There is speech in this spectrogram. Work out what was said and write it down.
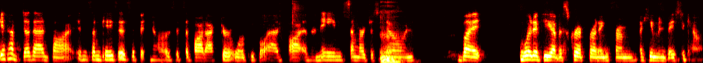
GitHub does add bot in some cases if it knows it's a bot actor or people add bot in the name. Some are just Uh. known. But what if you have a script running from a human based account?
